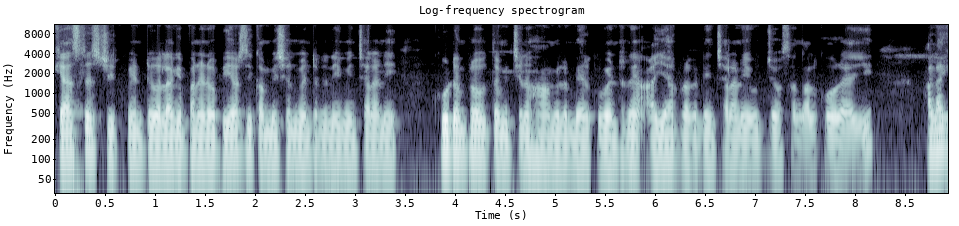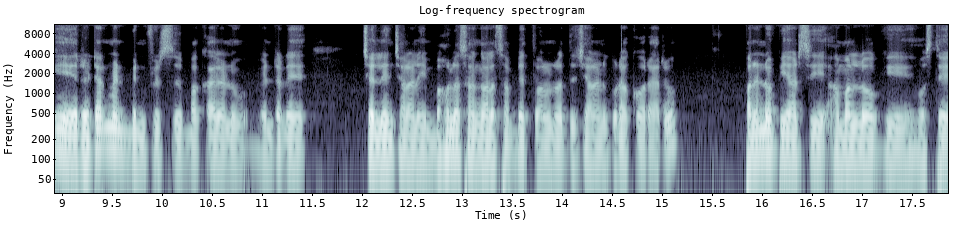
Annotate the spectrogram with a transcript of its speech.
క్యాష్లెస్ ట్రీట్మెంట్ అలాగే పన్నెండో పిఆర్సీ కమిషన్ వెంటనే నియమించాలని కూటమి ప్రభుత్వం ఇచ్చిన హామీల మేరకు వెంటనే ఐఆర్ ప్రకటించాలని ఉద్యోగ సంఘాలు కోరాయి. అలాగే రిటైర్మెంట్ బెనిఫిట్స్ బకాయిలను వెంటనే చెల్లించాలని బహుళ సంఘాల సభ్యత్వాలను రద్దు చేయాలని కూడా కోరారు. పన్నెండో పిఆర్సీ అమల్లోకి వస్తే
